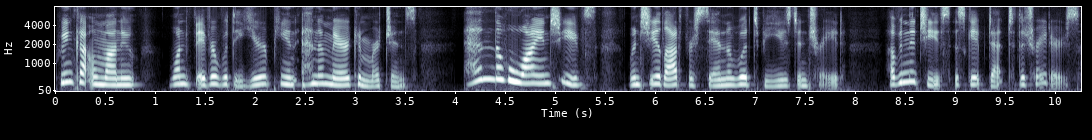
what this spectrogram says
Queen Ka'ahumanu won favor with the European and American merchants and the Hawaiian chiefs when she allowed for sandalwood to be used in trade, helping the chiefs escape debt to the traders.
